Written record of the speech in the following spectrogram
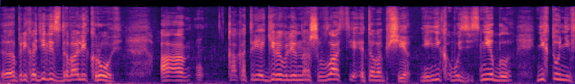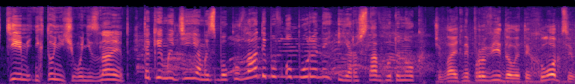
Э, Приходили, сдавали кровь. А как отреагировали наши власти, это вообще ни- никого здесь не было. Никто не в теме, никто ничего не знает. Такими діями з боку влади був обурений і Ярослав Годунок. Щоб Навіть не провідали тих хлопців,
